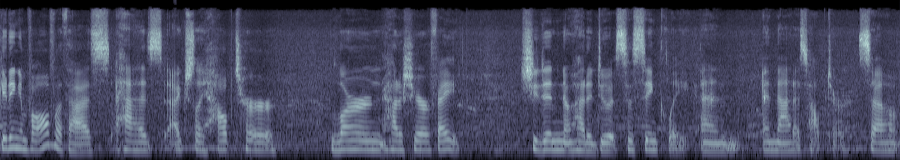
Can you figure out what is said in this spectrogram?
getting involved with us has actually helped her learn how to share her faith. She didn't know how to do it succinctly, and and that has helped her. So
